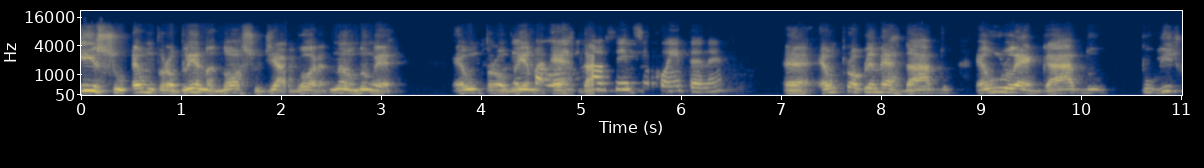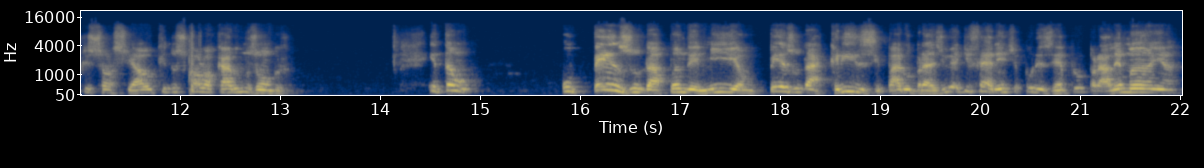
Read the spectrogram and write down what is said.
Isso é um problema nosso de agora? Não, não é. É um problema herdado. Em 1950, né? É, é um problema herdado, é um legado político e social que nos colocaram nos ombros. Então, o peso da pandemia, o peso da crise para o Brasil é diferente, por exemplo, para a Alemanha,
